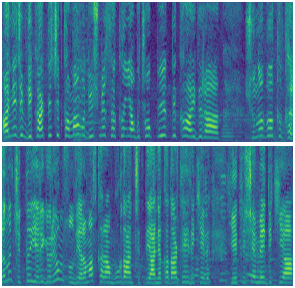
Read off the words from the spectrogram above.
Anneciğim dikkatli çık tamam mı? Düşme sakın ya. Bu çok büyük bir kaydırak. Şuna bakın karanın çıktığı yeri görüyor musunuz? Yaramaz karan buradan çıktı ya ne kadar tehlikeli. Yetişemedik ya.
